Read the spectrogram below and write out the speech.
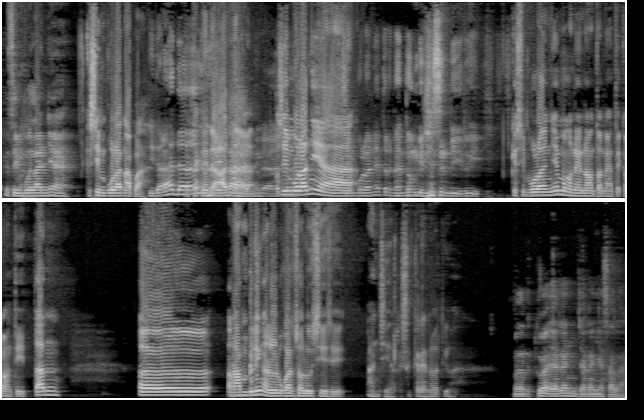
Kesimpulannya kesimpulan apa tidak ada. Attack on tidak ada. Tidak ada. kesimpulannya ya Kesimpulannya tergantung diri sendiri. kesimpulannya mengenai nonton Attack on Titan eh rambling adalah bukan solusi sih anjir keren banget gue menurut gua ya kan caranya salah.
